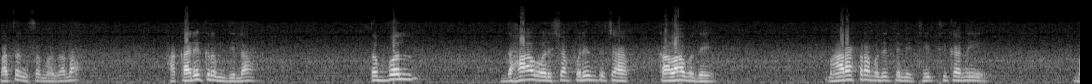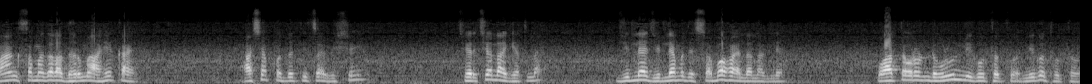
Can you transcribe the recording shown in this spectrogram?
मातंग समाजाला हा कार्यक्रम दिला. तब्बल दहा वर्षापर्यंतच्या काळामध्ये महाराष्ट्रामध्ये त्यांनी ठिकठिकाणी मांग समाजाला धर्म आहे काय अशा पद्धतीचा विषय चर्चेला घेतला. जिल्ह्या जिल्ह्यामध्ये सभा व्हायला लागल्या. वातावरण ढवळून निघत होतं निघत होतं.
